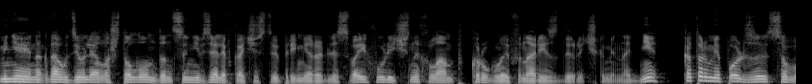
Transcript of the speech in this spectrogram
Меня иногда удивляло, что лондонцы не взяли в качестве примера для своих уличных ламп круглые фонари с дырочками на дне, которыми пользуются в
